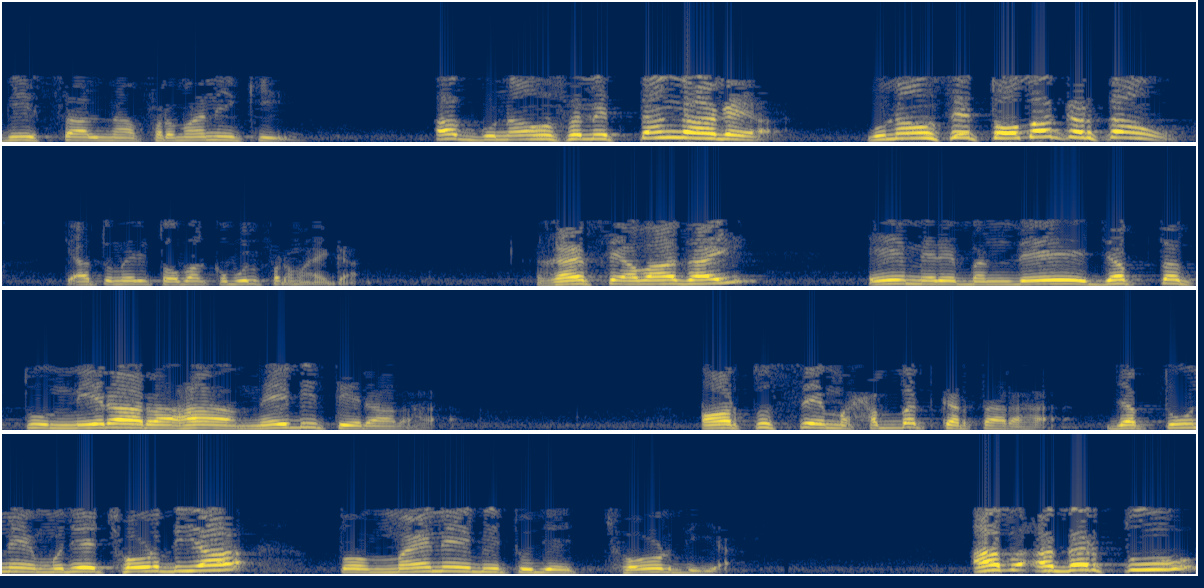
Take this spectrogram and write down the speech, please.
بیس سال نافرمانی کی۔ اب گناہوں سے میں تنگ آ گیا۔ گناہوں سے توبہ کرتا ہوں۔ کیا تو میری توبہ قبول فرمائے گا؟ غیر سے آواز آئی، اے میرے بندے، جب تک تو میرا رہا، میں بھی تیرا رہا۔ اور تج سے محبت کرتا رہا۔ جب تو نے مجھے چھوڑ دیا، تو میں نے بھی تجھے چھوڑ دیا۔ اب اگر تو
